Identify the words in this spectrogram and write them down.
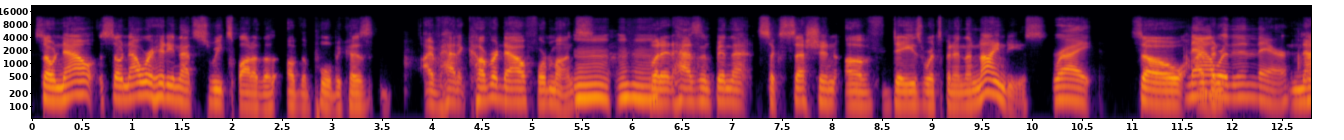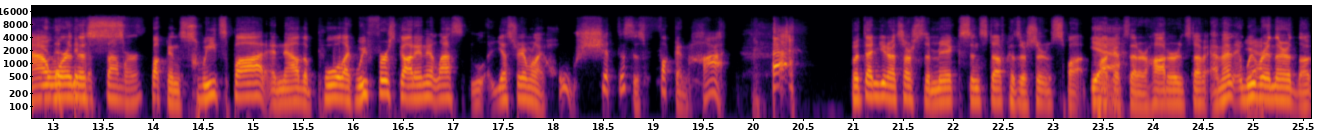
So now, so now we're hitting that sweet spot of the of the pool because I've had it covered now for months, Mhm. but it hasn't been that succession of days where it's been in the 90s. right. So Now been- we're in there. now we're in the summer. fucking sweet spot, and now the pool. Like we first got in it last yesterday, and we're like, "Oh shit, this is fucking hot." but then you know it starts to mix and stuff because there's certain spot Yeah. pockets that are hotter and stuff. And then we Yeah. were in there the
